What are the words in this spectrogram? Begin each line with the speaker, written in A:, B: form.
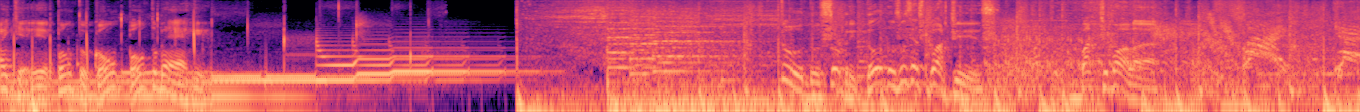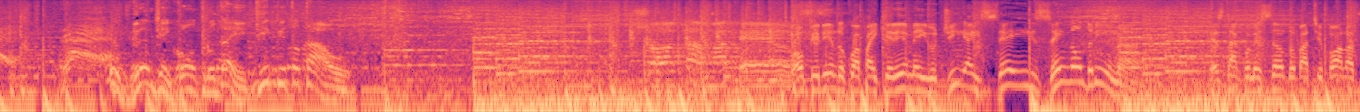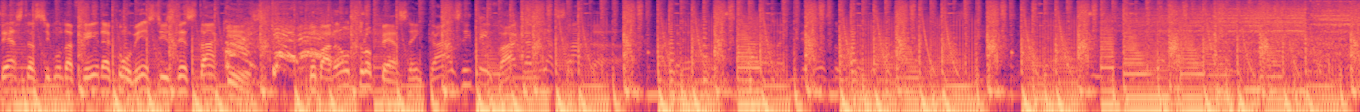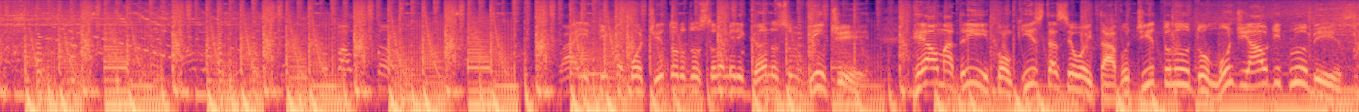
A: paiquerê.com.br Tudo sobre todos os esportes. Bate-bola. O grande encontro da equipe total.
B: Conferindo com a Paiquerê, meio-dia e seis em Londrina. Está começando o bate-bola desta segunda-feira com estes destaques. Tubarão tropeça em casa e tem vaga ameaçada. Aí fica com o título do Sul-Americano Sub-20. Real Madrid conquista seu oitavo título do Mundial de Clubes.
